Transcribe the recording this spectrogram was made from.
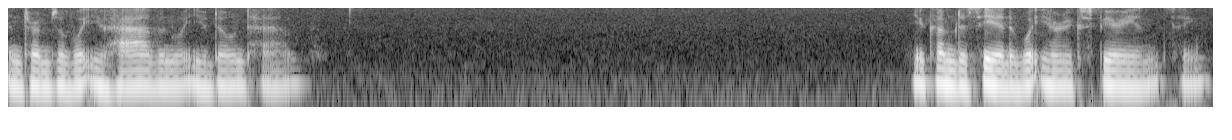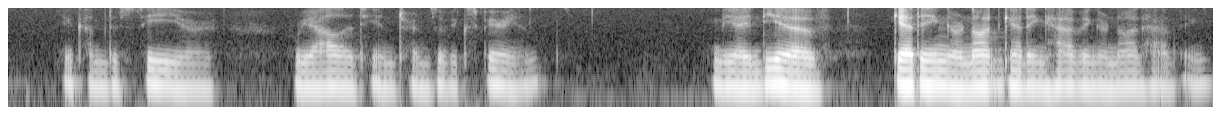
in terms of what you have and what you don't have, you come to see it of what you're experiencing. You come to see your reality in terms of experience. The idea of getting or not getting, having or not having,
